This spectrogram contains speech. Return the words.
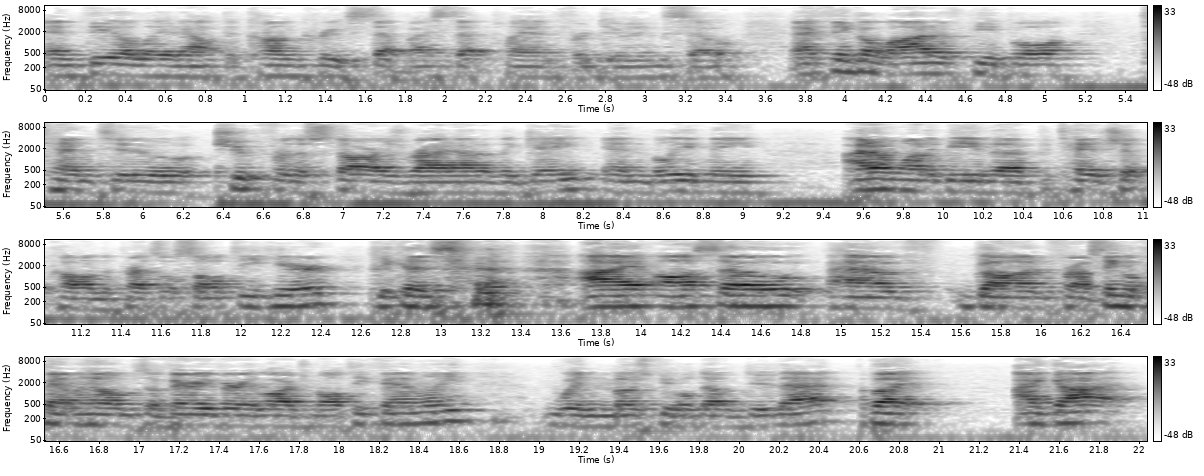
And Theo laid out the concrete step-by-step plan for doing so. And I think a lot of people tend to shoot for the stars right out of the gate, and believe me, I don't want to be the potato chip calling the pretzel salty here because I also have gone from single family homes to very, very large multifamily when most people don't do that. But I got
